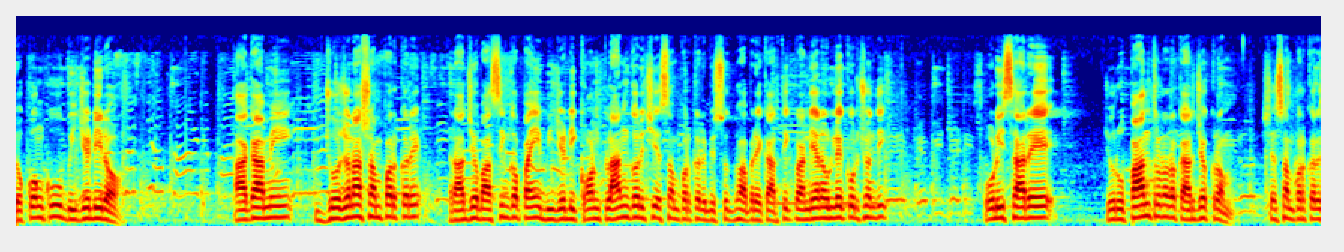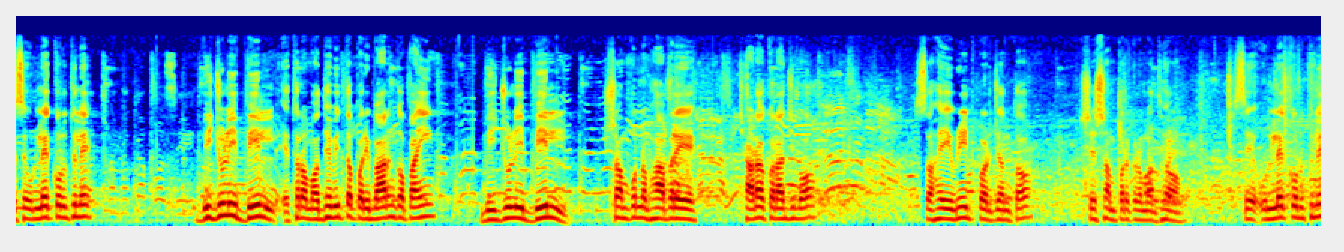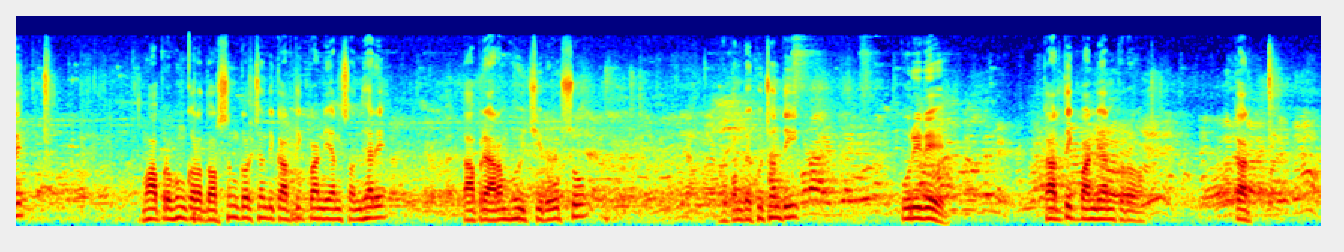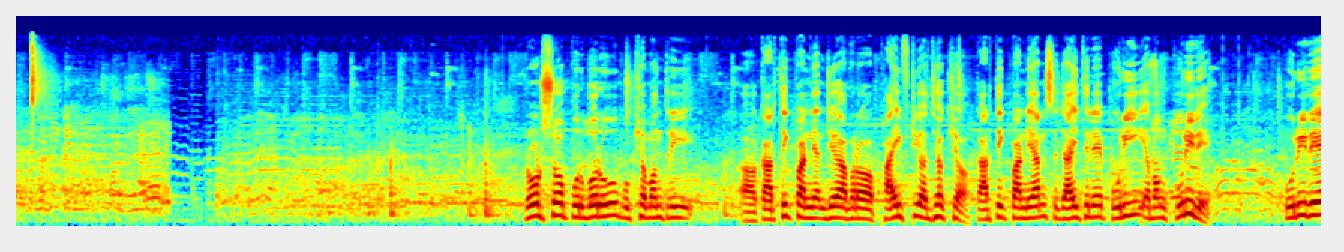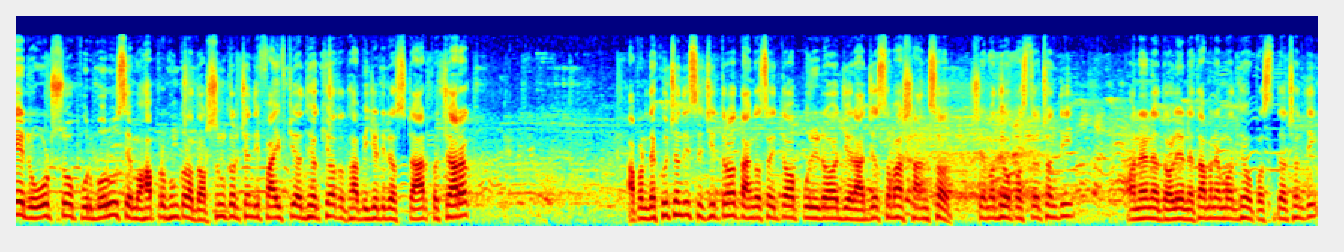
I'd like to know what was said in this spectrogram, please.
ଲୋକଙ୍କୁ ବିଜେଡ଼ିର ଆଗାମୀ ଯୋଜନା ସମ୍ପର୍କରେ ରାଜ୍ୟବାସୀଙ୍କ ପାଇଁ ବିଜେଡ଼ି କ'ଣ ପ୍ଲାନ୍ କରିଛି ଏ ସମ୍ପର୍କରେ ବିଶୁଦ୍ଧ ଭାବରେ କାର୍ତ୍ତିକ ପାଣ୍ଡିଆନ ଉଲ୍ଲେଖ କରୁଛନ୍ତି ଓଡ଼ିଶାରେ ଯେଉଁ ରୂପାନ୍ତରଣର କାର୍ଯ୍ୟକ୍ରମ ସେ ସମ୍ପର୍କରେ ସେ ଉଲ୍ଲେଖ କରୁଥିଲେ ବିଜୁଳି ବିଲ୍ ଏଥର ମଧ୍ୟବିତ୍ତ ପରିବାରଙ୍କ ପାଇଁ ବିଜୁଳି ବିଲ୍ ସମ୍ପୂର୍ଣ୍ଣ ଭାବରେ ଛାଡ଼ କରାଯିବ ଶହେ ୟୁନିଟ୍ ପର୍ଯ୍ୟନ୍ତ ସେ ସମ୍ପର୍କରେ ମଧ୍ୟ ସେ ଉଲ୍ଲେଖ କରୁଥିଲେ ମହାପ୍ରଭୁଙ୍କର ଦର୍ଶନ କରିଛନ୍ତି କାର୍ତ୍ତିକ ପାଣ୍ଡିଆନ ସନ୍ଧ୍ୟାରେ ତାପରେ ଆରମ୍ଭ ହୋଇଛି ରୋଡ୍ ଶୋ ଆପଣ ଦେଖୁଛନ୍ତି ପୁରୀରେ କାର୍ତ୍ତିକ ପାଣ୍ଡିଆନଙ୍କର ରୋଡ୍ ଶୋ ପୂର୍ବରୁ ମୁଖ୍ୟମନ୍ତ୍ରୀ କାର୍ତ୍ତିକ ପାଣ୍ଡିଆନ ଯିଏ ଆମର ଫାଇଭ୍ ଟି ଅଧ୍ୟକ୍ଷ କାର୍ତ୍ତିକ ପାଣ୍ଡିଆନ ସେ ଯାଇଥିଲେ ପୁରୀ ଏବଂ ପୁରୀରେ ପୁରୀରେ ରୋଡ୍ ଶୋ ପୂର୍ବରୁ ସେ ମହାପ୍ରଭୁଙ୍କର ଦର୍ଶନ କରିଛନ୍ତି ଫାଇଭ୍ ଟି ଅଧ୍ୟକ୍ଷ ତଥା ବିଜେଡ଼ିର ଷ୍ଟାର ପ୍ରଚାରକ ଆପଣ ଦେଖୁଛନ୍ତି ସେ ଚିତ୍ର ତାଙ୍କ ସହିତ ପୁରୀର ଯେ ରାଜ୍ୟସଭା ସାଂସଦ ସେ ମଧ୍ୟ ଉପସ୍ଥିତ ଅଛନ୍ତି ଅନ୍ୟାନ୍ୟ ଦଳୀୟ ନେତାମାନେ ମଧ୍ୟ ଉପସ୍ଥିତ ଅଛନ୍ତି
